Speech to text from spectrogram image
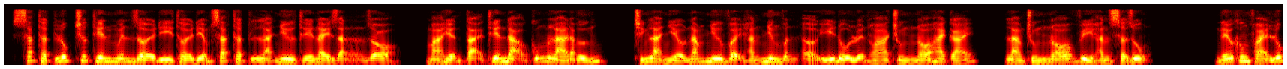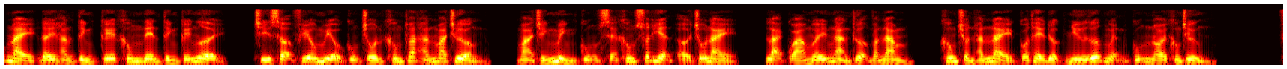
Sắc thật lúc trước thiên nguyên rời đi thời điểm sắc thật là như thế này dặn dò, mà hiện tại thiên đạo cũng là đáp ứng, chính là nhiều năm như vậy hắn nhưng vẫn ở ý đồ luyện hóa chúng nó hai cái, làm chúng nó vì hắn sử dụng. Nếu không phải lúc này đây hắn tính kế không nên tính kế người, chỉ sợ phiêu miểu cũng trốn không thoát hắn ma trưởng, mà chính mình cũng sẽ không xuất hiện ở chỗ này, lại quá mấy ngàn thượng và năm, không chuẩn hắn này có thể được như ước nguyện cũng nói không chừng.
